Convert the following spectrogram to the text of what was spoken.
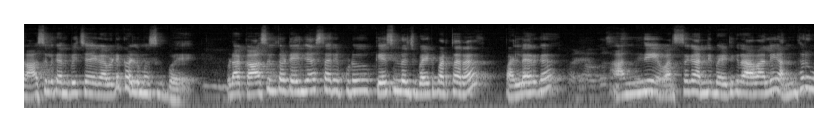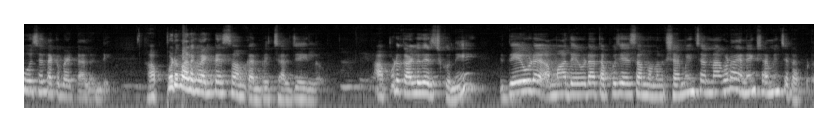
కాసులు కనిపించాయి కాబట్టి కళ్ళు మూసుకుపోయాయి. ఇప్పుడు ఆ కాసులతో ఏం చేస్తారు ఇప్పుడు? కేసుల నుంచి బయటపడతారా? పడలేరుగా? అన్నీ వరుసగా అన్నీ బయటికి రావాలి. అందరూ ఊచలెక్క పెట్టాలండి అప్పుడు వాళ్ళకి వెంకటేశ్వర స్వామి కనిపించాలి జైల్లో. అప్పుడు కళ్ళు తెరుచుకుని దేవుడు అమ్మా దేవుడా తప్పు చేసాం మమ్మల్ని క్షమించన్నా కూడా ఆయన క్షమించేటప్పుడు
